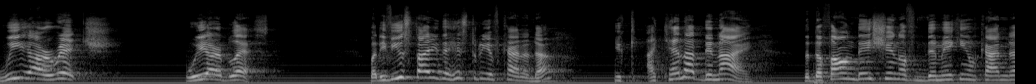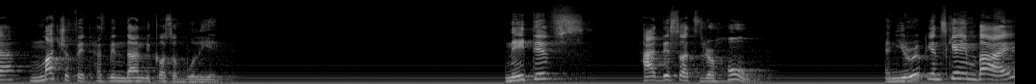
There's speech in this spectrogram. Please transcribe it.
We are rich. We are blessed. But if you study the history of Canada, you, I cannot deny that the foundation of the making of Canada, much of it has been done because of bullying. Natives had this as their home. And Europeans came by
